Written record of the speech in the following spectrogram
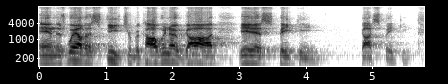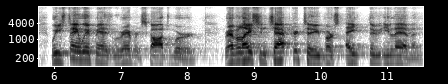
and as well as future because we know God is speaking. God's speaking. Will you stand with me as we reverence God's word? Revelation chapter 2, verse 8 through 11.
